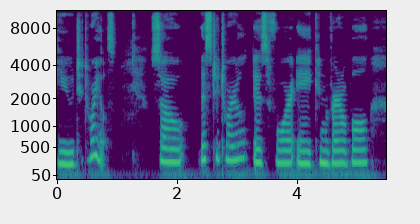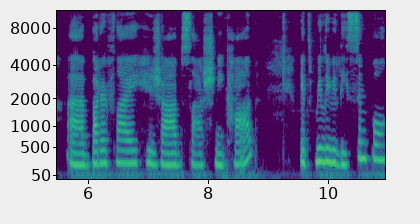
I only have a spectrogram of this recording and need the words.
few tutorials. So, this tutorial is for a convertible uh, butterfly hijab slash niqab. It's really, really simple,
